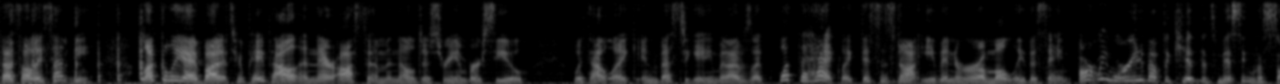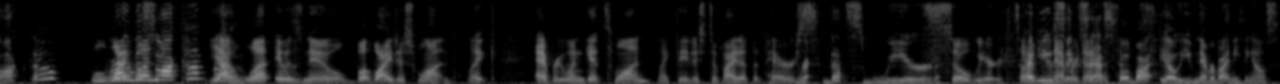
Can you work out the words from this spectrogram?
That's all they sent me. Luckily, I bought it through PayPal, and they're awesome, and they'll just reimburse you without like investigating. But I was like, what the heck? Like, this is not even remotely the same. Aren't we worried about the kid that's missing the sock though? Well, Where why did the sock come from? Yeah, what? It was new, but why just one? Like, everyone gets one. Like, they just divide up the pairs. Re- that's weird. So weird. So Have I've you never successful bought? Oh, you've never bought anything else?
